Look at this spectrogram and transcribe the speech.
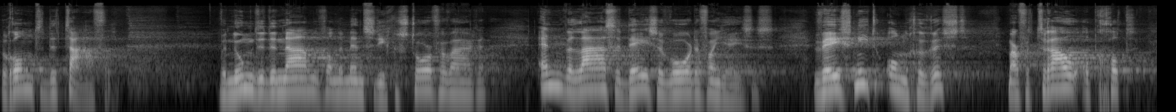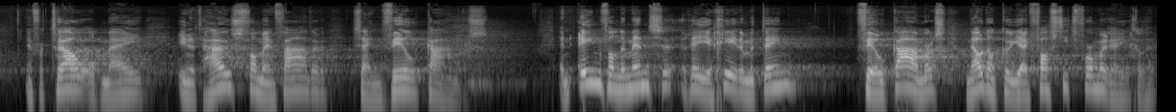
rond de tafel. We noemden de namen van de mensen die gestorven waren en we lazen deze woorden van Jezus. Wees niet ongerust, maar vertrouw op God en vertrouw op mij. In het huis van mijn vader zijn veel kamers. En een van de mensen reageerde meteen: Veel kamers, nou dan kun jij vast iets voor me regelen.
